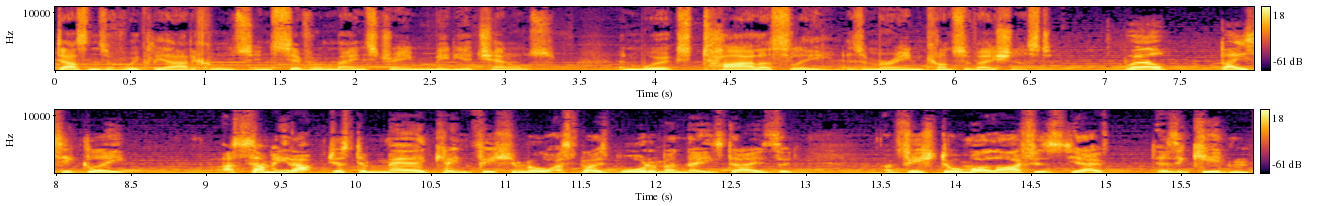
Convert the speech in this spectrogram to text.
dozens of weekly articles in several mainstream media channels, and works tirelessly as a marine conservationist. Well, basically, uh, summing it up, just a mad keen fisherman, or I suppose waterman these days. That I fished all my life as you know as a kid, and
